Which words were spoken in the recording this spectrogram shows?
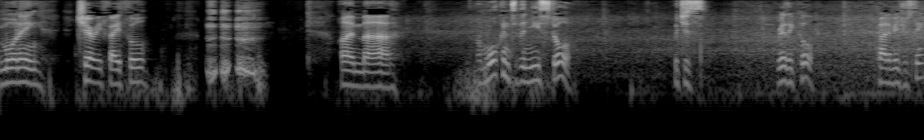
morning, Cherry Faithful. I'm uh, I'm walking to the new store, which is really cool, kind of interesting.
